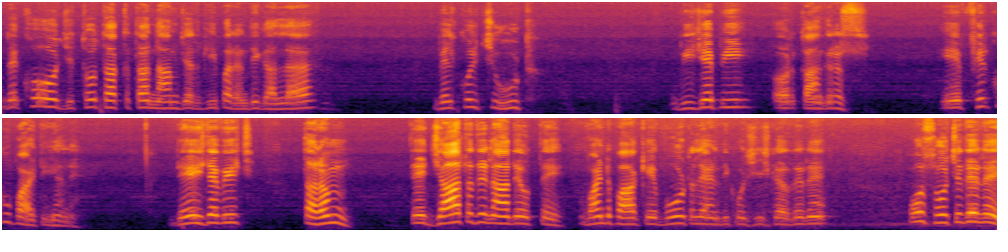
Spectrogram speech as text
ਦੇਖੋ, ਜਿੱਥੋਂ ਤੱਕ ਤਾਂ ਨਾਮਜ਼ਦਗੀ ਭਰਨ ਦੀ ਗੱਲ ਹੈ ਬਿਲਕੁਲ ਝੂਠ, ਬੀਜੇਪੀ ਔਰ ਕਾਂਗਰਸ, ਇਹ ਫਿਰਕੂ ਪਾਰਟੀਆਂ ਨੇ। ਦੇਸ਼ ਦੇ ਵਿੱਚ ਧਰਮ ਤੇ ਜਾਤ ਦੇ ਨਾਂ ਦੇ ਉੱਤੇ ਵੰਡ ਪਾ ਕੇ ਵੋਟ ਲੈਣ ਦੀ ਕੋਸ਼ਿਸ਼ ਕਰਦੇ ਨੇ। ਉਹ ਸੋਚਦੇ ਨੇ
